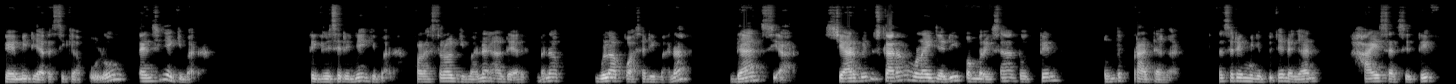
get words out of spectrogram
BMI di atas 30, tensinya gimana? Triglyceridnya gimana? Kolesterol gimana? LDL gimana? Gula puasa di mana? Dan CR. CRP itu sekarang mulai jadi pemeriksaan rutin untuk peradangan. Kita sering menyebutnya dengan high sensitive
